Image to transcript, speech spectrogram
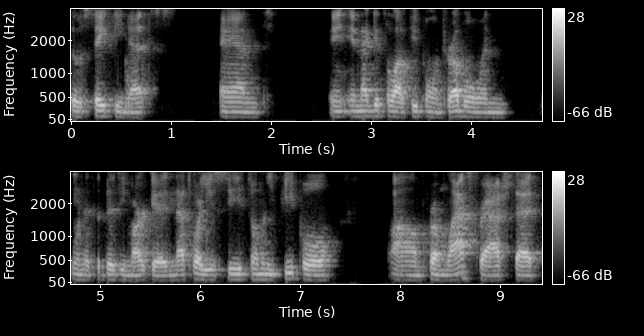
those safety nets, and and that gets a lot of people in trouble when when it's a busy market. And that's why you see so many people um, from last crash that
